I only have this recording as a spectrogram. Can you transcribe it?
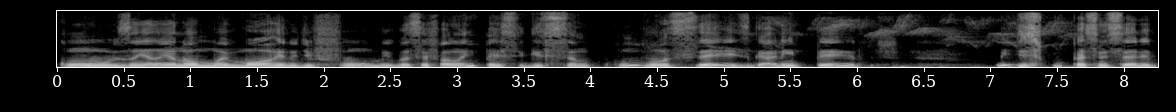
com os Yanomami morrendo de fome. Você falar em perseguição com vocês, garimpeiros? Me desculpe, é sincero,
